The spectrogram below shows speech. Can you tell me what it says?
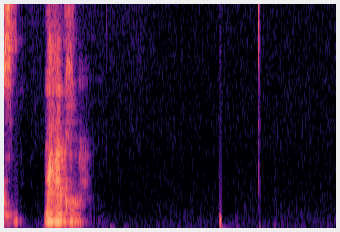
महादेव.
